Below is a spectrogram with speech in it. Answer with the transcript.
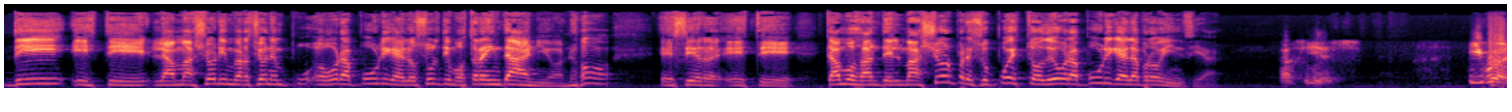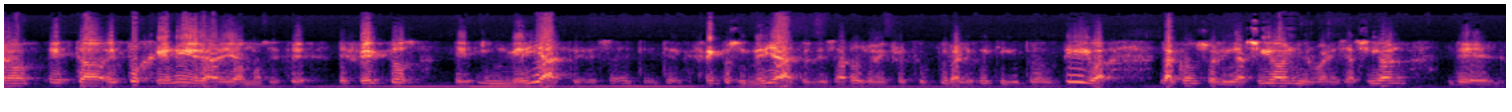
de este, la mayor inversión en obra pública de los últimos 30 años, ¿no? Es decir, este, estamos ante el mayor presupuesto de obra pública de la provincia. Así es. Y bueno, esto, esto genera, digamos, este, efectos eh, inmediatos, efectos inmediatos, el desarrollo de infraestructura logística y productiva, la consolidación y urbanización del,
